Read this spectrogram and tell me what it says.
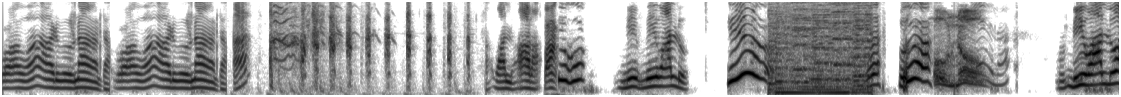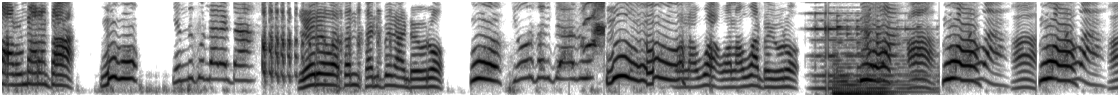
వావా ఆడుగు ఉన్నానంట వాళ్ళు ఆడ మీ మీ వాళ్ళు? మీ వాళ్ళు ఆడ ఉండారంట ఎందుకున్నారంట? ఎవరో? అతను చనిపోయినా అంట ఎవరో ఎవరు చనిపోయారు? వాళ్ళ అవ్వ వాళ్ళ అవ్వ అంట ఎవరో? ఆ, అవ్వా? ఆ,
